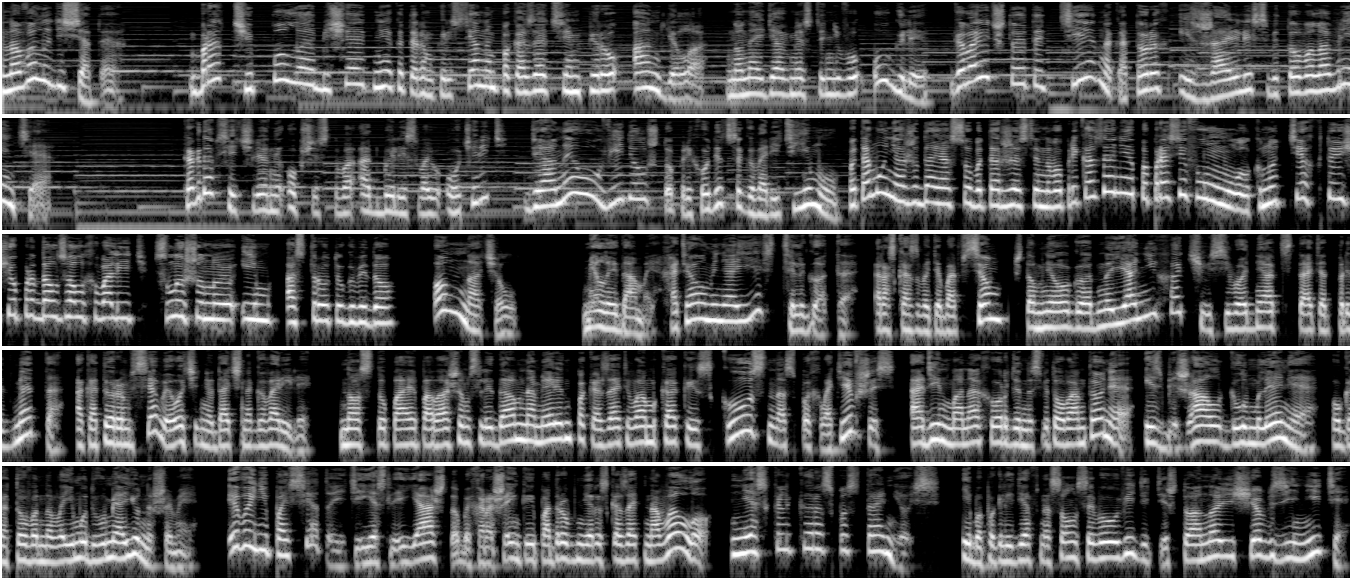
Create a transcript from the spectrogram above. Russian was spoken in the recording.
Новелла десятая. Брат Чиполло обещает некоторым крестьянам показать всем перо ангела, но, найдя вместо него угли, говорит, что это те, на которых изжарили святого Лаврентия – когда все члены общества отбыли свою очередь, Дионео увидел, что приходится говорить ему. Потому, не ожидая особо торжественного приказания, попросив умолкнуть тех, кто еще продолжал хвалить слышанную им остроту Гвидо, он начал. «Милые дамы, хотя у меня есть льгота рассказывать обо всем, что мне угодно, я не хочу сегодня отстать от предмета, о котором все вы очень удачно говорили но, ступая по вашим следам, намерен показать вам, как искусно, спохватившись, один монах ордена святого Антония избежал глумления, уготованного ему двумя юношами. И вы не посетуете, если я, чтобы хорошенько и подробнее рассказать новеллу, несколько распространюсь. Ибо, поглядев на солнце, вы увидите, что оно еще в зените,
